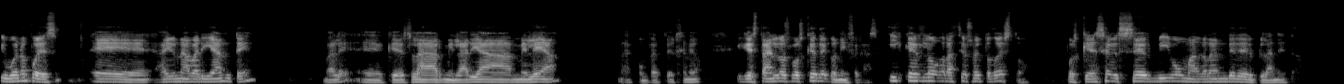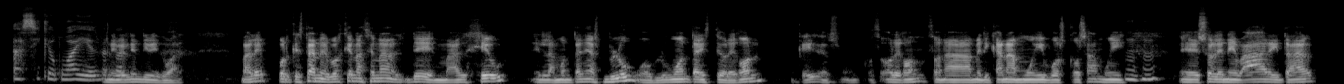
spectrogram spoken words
Y bueno, pues eh, hay una variante, ¿vale? Eh, que es la Armilaria melea, la de genio, y que está en los bosques de coníferas. ¿Y qué es lo gracioso de todo esto? Pues que es el ser vivo más grande del planeta. Así que guay, es verdad. A nivel individual. ¿Vale? Porque está en el Bosque Nacional de Malheur, en las montañas Blue o Blue Mountains de Oregón. ¿okay? Es un, Oregón, zona americana muy boscosa, muy eh, suele nevar y tal.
